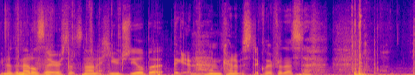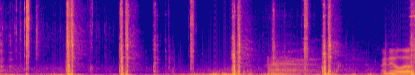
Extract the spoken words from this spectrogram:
You know, the metal's there, so it's not a huge deal, but again, I'm kind of a stickler for that stuff. I nail up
